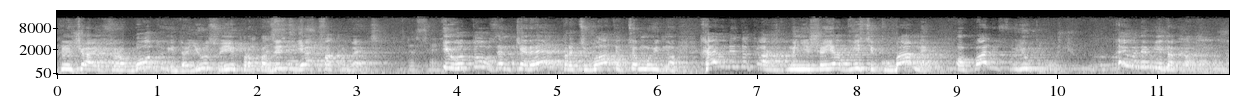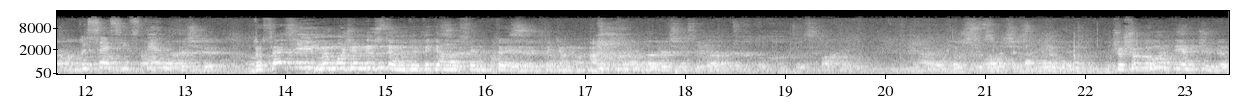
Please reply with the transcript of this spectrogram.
включаюсь в роботу і даю свої пропозиції як фахівець. І готов з НКР працювати в цьому відношенні. Хай вони докажуть мені, що я 200 кубами опалю свою площу. Хай вони мені докажуть. До сесії встигнете? До сесії ми можемо не встигнути, Тетяна Василь- Тетяна. А. До речі, спитати, хто хтось фахово. Що, що ви говорите, я не чую.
